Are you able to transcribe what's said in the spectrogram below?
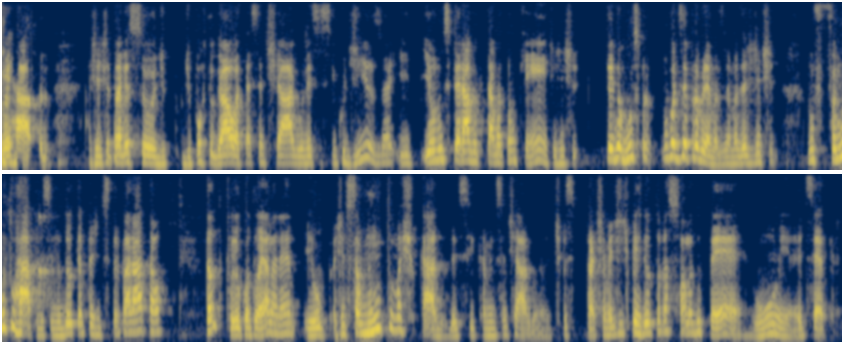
Foi rápido. A gente atravessou de, de, Portugal até Santiago nesses cinco dias, né? E, e eu não esperava que estava tão quente. A gente teve alguns, não vou dizer problemas, né? Mas a gente não foi muito rápido, assim, não deu tempo para a gente se preparar tal. tanto eu quanto ela, né, eu, a gente saiu muito machucado desse caminho de Santiago. Né? Tipo, praticamente a gente perdeu toda a sola do pé, unha, etc.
